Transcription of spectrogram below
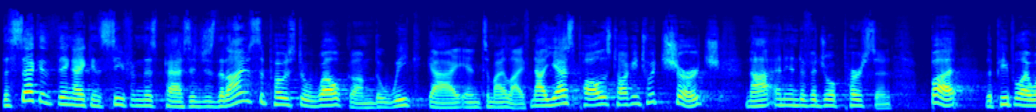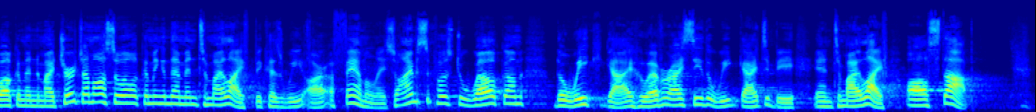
The second thing I can see from this passage is that I'm supposed to welcome the weak guy into my life. Now, yes, Paul is talking to a church, not an individual person, but the people I welcome into my church, I'm also welcoming them into my life because we are a family. So I'm supposed to welcome the weak guy, whoever I see the weak guy to be, into my life. All stop.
